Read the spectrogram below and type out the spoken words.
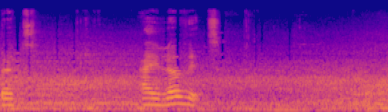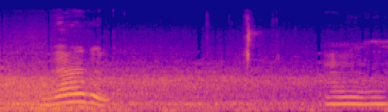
but I love it. Very good. Mm.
